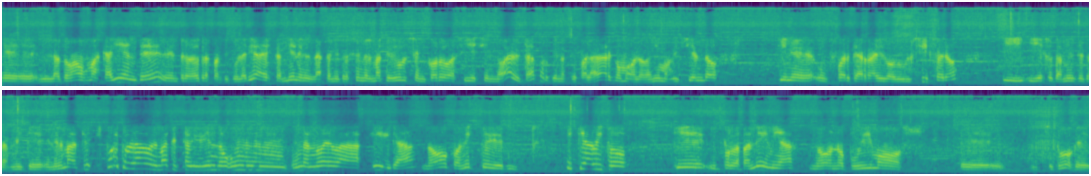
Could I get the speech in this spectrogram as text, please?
eh, lo tomamos más caliente, dentro de otras particularidades, también en la penetración del mate dulce en Córdoba sigue siendo alta, porque nuestro paladar, como lo venimos diciendo, tiene un fuerte arraigo dulcífero y, y eso también se transmite en el mate. Y por otro lado, el mate está viviendo un- una nueva era, ¿no? Con este, este hábito que por la pandemia no, no pudimos, eh, se tuvo que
